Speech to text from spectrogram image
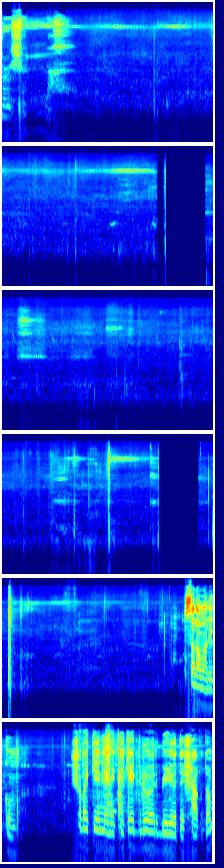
মাশাল্লাহ আসসালামু আলাইকুম। সবাইকে নেমিটিকে গ্রোয়ের ভিডিওতে স্বাগতম।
